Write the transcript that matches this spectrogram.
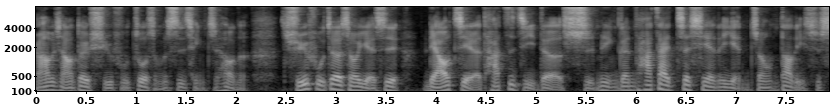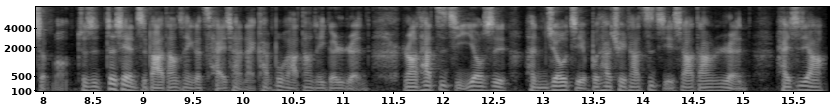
然后他们想要对徐福做什么事情之后呢，徐福这个时候也是了解了他自己的使命，跟他在这些人的眼中到底是什么，就是这些人只把他当成一个财产来看，不把他当成一个人，然后他自己又是很纠结，不太确定他自己是要当人。还是要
